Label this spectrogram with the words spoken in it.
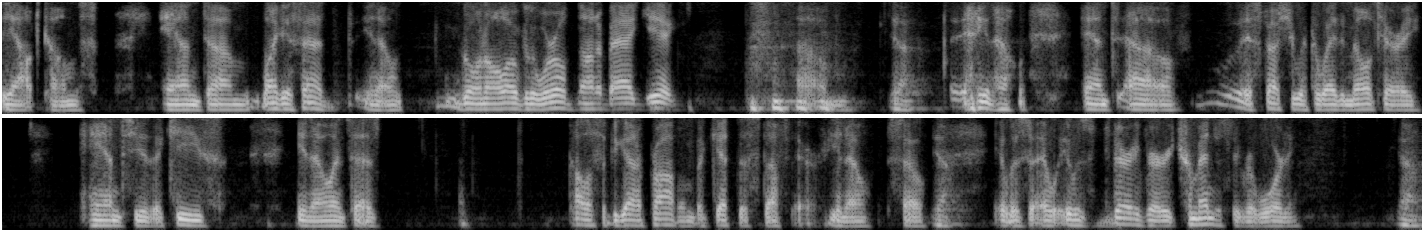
the outcomes. And um, like I said, you know, going all over the world, not a bad gig. Um, yeah. You know, and uh, especially with the way the military hands you the keys, you know, and says, call us if you got a problem, but get this stuff there, you know? So yeah. it was, it was very, very tremendously rewarding. Yeah.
